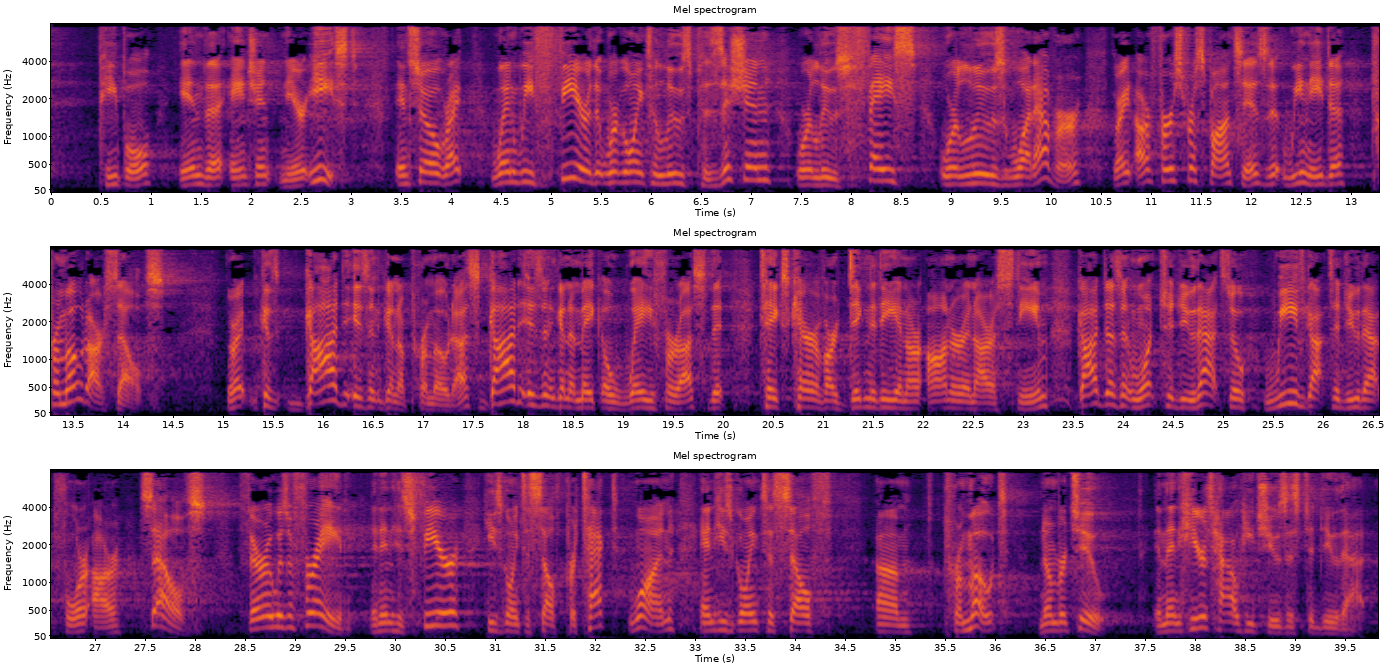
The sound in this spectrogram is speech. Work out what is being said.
people in the ancient Near East. And so, right, when we fear that we're going to lose position or lose face or lose whatever, right, our first response is that we need to promote ourselves. Right? Because God isn't going to promote us. God isn't going to make a way for us that takes care of our dignity and our honor and our esteem. God doesn't want to do that, so we've got to do that for ourselves. Pharaoh is afraid, and in his fear, he's going to self protect, one, and he's going to self um, promote, number two. And then here's how he chooses to do that.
